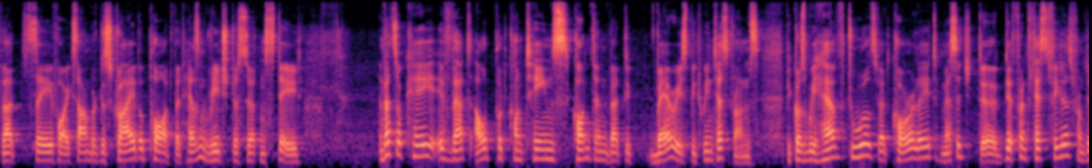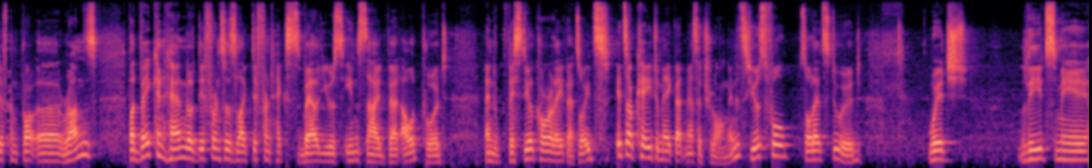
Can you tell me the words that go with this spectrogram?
that say, for example, describe a pod that hasn't reached a certain state. And that's okay if that output contains content that varies between test runs, because we have tools that correlate message uh, different test failures from different uh, runs, but they can handle differences like different hex values inside that output, and they still correlate that. So it's, it's okay to make that message long, and it's useful, so let's do it. Which leads me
